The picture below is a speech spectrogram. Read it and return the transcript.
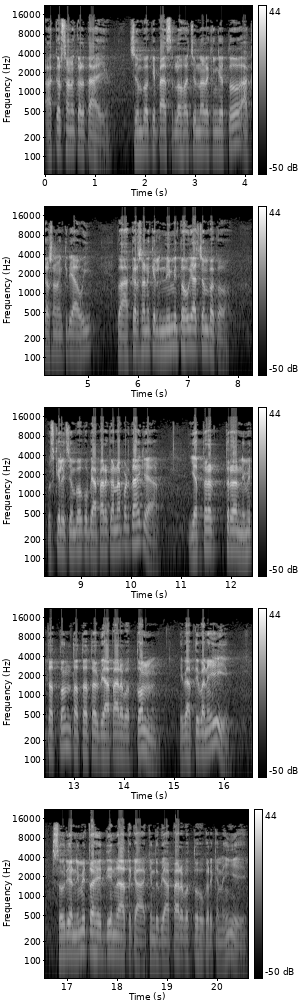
आकर्षण करता है। चुंबक के पास लौह चूर्ण रखेंगे तो आकर्षण क्रिया हुई। तो आकर्षण के लिए निमित्त हो गया चुंबक। उसके लिए चुंबक को व्यापार करना पड़ता है क्या? यत्र निमित्तत्वम तत्र व्यापारवत्वम ये व्याप्ति बनेगी? सूर्य निमित्त है दिन रात का, किंतु व्यापारवत्व होकर के नहीं है।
